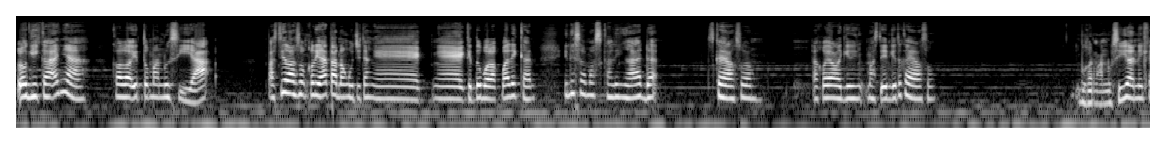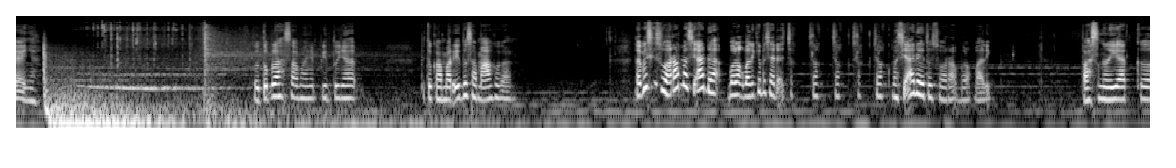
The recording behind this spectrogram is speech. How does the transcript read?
Logikanya kalau itu manusia pasti langsung kelihatan dong wujudnya ngek ngek gitu bolak balik kan. Ini sama sekali nggak ada. Terus kayak langsung aku yang lagi mastiin gitu kayak langsung bukan manusia nih kayaknya. Tutuplah sama pintunya pintu kamar itu sama aku kan. Tapi si suara masih ada bolak baliknya masih ada cek cek cek cek cek masih ada itu suara bolak balik pas ngelihat ke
